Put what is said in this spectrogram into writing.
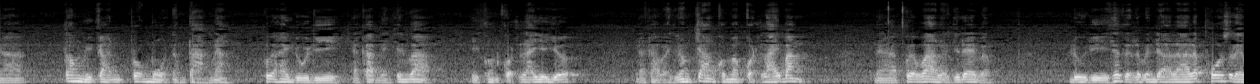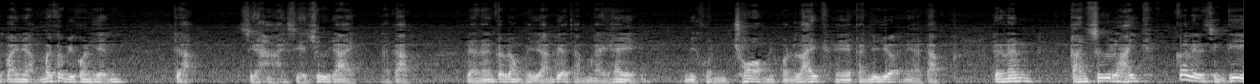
นะ ต้องมีการโปรโมทต่างๆนะเพื่อให้ดูดีนะครับ อย่างเช่นว่ามีคนกดไลค์เยอะๆนะครับอาจจะต้องจ้างคนมากดไลค์บ้างนะเพื่อว่าเราจะได้แบบดูดีถ้าเกิดเราเป็นดาราแล้วโพสอะไรไปเนี่ยไม่ค่อยมีคนเห็นจะเสียหายเสียชื่อได้นะครับดังนั้นก็ต้องพยายามที่จะทำไงให้มีคนชอบมีคนไลค์กันเยอะๆเนี่ยครับดังนั้นการซื้อไลค์ก็เลยเป็นสิ่งที่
